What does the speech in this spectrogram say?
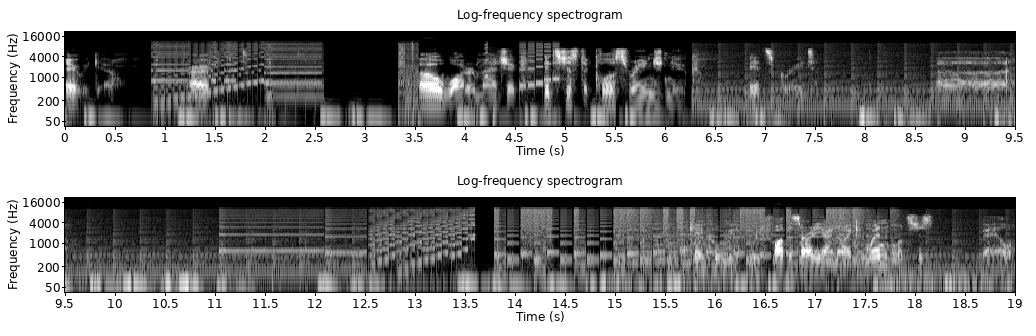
There we go. Perfect. Oh, water magic. It's just a close range nuke. It's great. Uh... Okay, cool. We, we fought this already. I know I can win. Let's just bail.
